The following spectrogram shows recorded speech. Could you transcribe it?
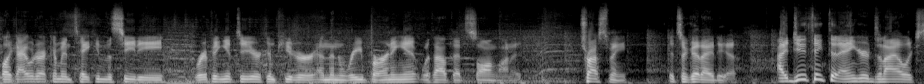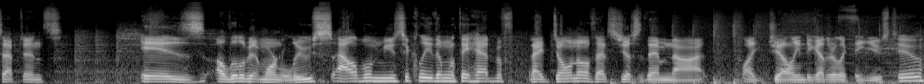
Like, I would recommend taking the CD, ripping it to your computer, and then reburning it without that song on it. Trust me, it's a good idea. I do think that Anger, Denial, Acceptance is a little bit more loose album musically than what they had before. And I don't know if that's just them not like gelling together like they used to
